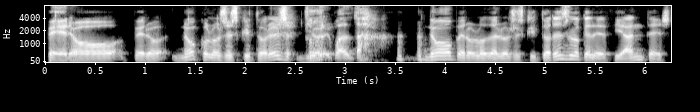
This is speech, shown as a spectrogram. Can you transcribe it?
Pero, pero no, con los escritores, Todo no, pero lo de los escritores es lo que decía antes.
